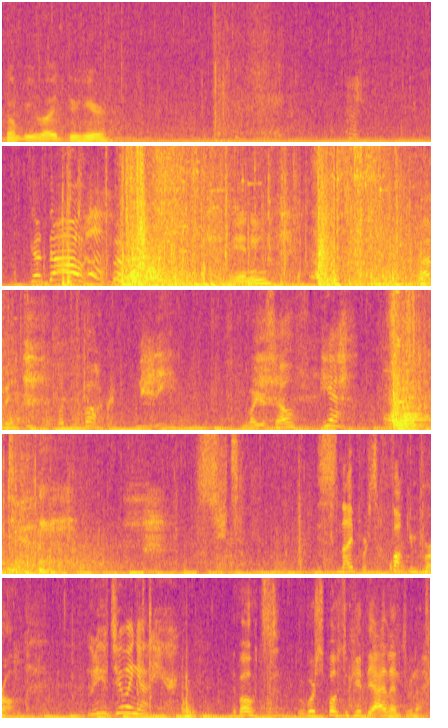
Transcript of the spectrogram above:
It's gonna be right through here. Get down! Manny? Abby, what the fuck? Manny? You by yourself? Yeah. Shit. This sniper's a fucking pro. What are you doing out here? The boats. We were supposed to hit the island tonight.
